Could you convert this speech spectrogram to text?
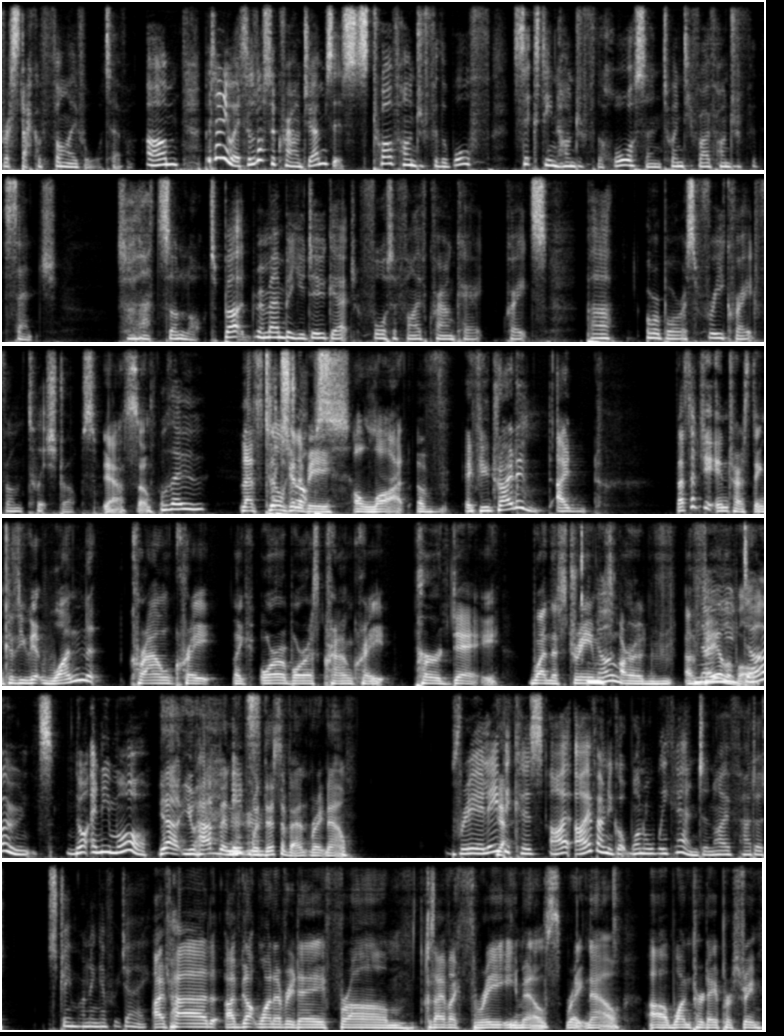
for a stack of five or whatever. Um, but anyway, it's a lot of crown gems. It's twelve hundred for the wolf, sixteen hundred for the horse, and twenty five hundred for the Senche. So that's a lot. But remember, you do get four to five crown crates per Ouroboros free crate from Twitch drops. Yeah, so Although that's still going to be a lot of. If you try to, I. That's actually interesting because you get one crown crate, like Ouroboros crown crate per day when the streams No. are av- available. no, you don't. Not anymore. Yeah, you have been It's- with this event right now. Really? Yeah. Because I, I've only got one all weekend and I've had a stream running every day. I've had I've got one every day from because I have like three emails right now. Uh, one per day per stream.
